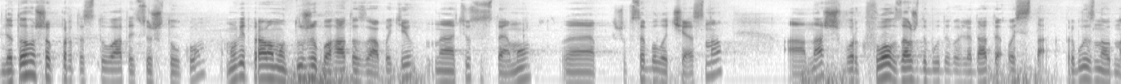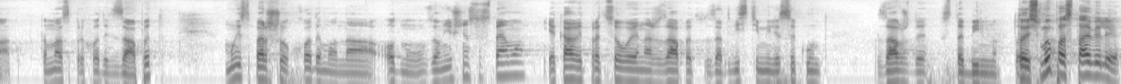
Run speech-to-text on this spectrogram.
Для того, щоб протестувати цю штуку, ми відправимо дуже багато запитів на цю систему, е, щоб все було чесно. А наш workflow завжди буде виглядати ось так, приблизно однаково. Тобто в нас приходить запит. Ми спершу входимо на одну зовнішню систему, яка відпрацьовує наш запит за 200 мілісекунд, завжди стабільно. То есть мы точно. поставили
